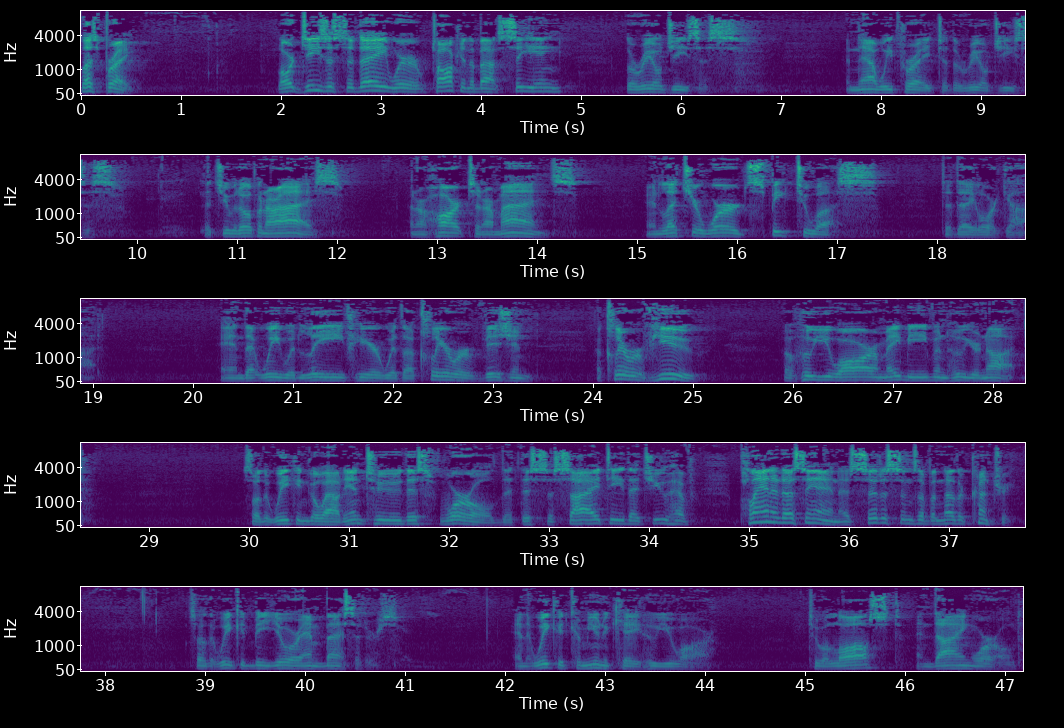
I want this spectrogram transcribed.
Let's pray. Lord Jesus, today we're talking about seeing the real Jesus. And now we pray to the real Jesus that you would open our eyes and our hearts and our minds and let your word speak to us today, Lord God. And that we would leave here with a clearer vision, a clearer view of who you are, maybe even who you're not. So that we can go out into this world, that this society that you have planted us in as citizens of another country, so that we could be your ambassadors and that we could communicate who you are to a lost and dying world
